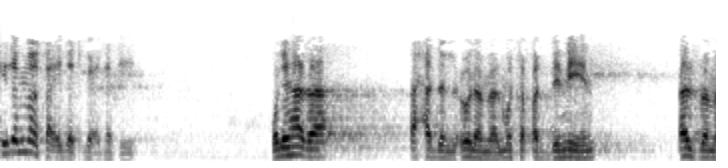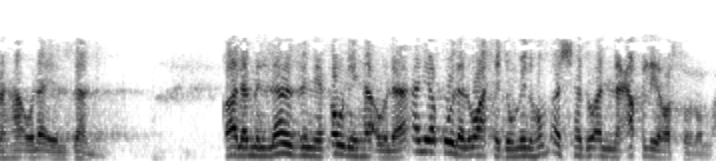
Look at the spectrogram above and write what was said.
إذا ما فائدة بعثته؟ ولهذا أحد العلماء المتقدمين ألزم هؤلاء إلزاما. قال من لازم قول هؤلاء أن يقول الواحد منهم أشهد أن عقلي رسول الله.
